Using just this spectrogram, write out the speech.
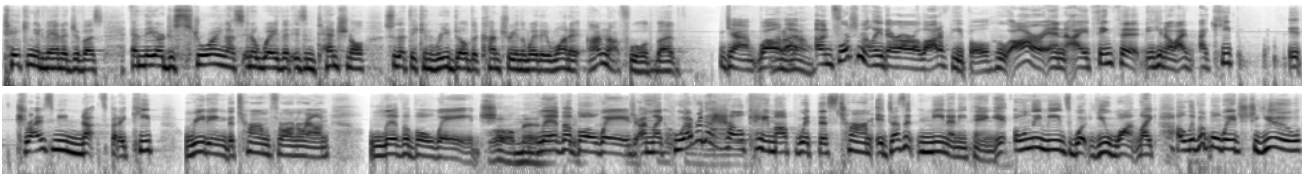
taking advantage of us, and they are destroying us us in a way that is intentional so that they can rebuild the country in the way they want it. I'm not fooled, but. Yeah, well, uh, unfortunately, there are a lot of people who are. And I think that, you know, I, I keep, it drives me nuts, but I keep reading the term thrown around livable wage. Oh man. Livable wage. I'm like, whoever the hell came up with this term, it doesn't mean anything. It only means what you want. Like a livable wage to you,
